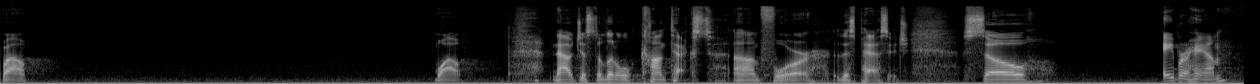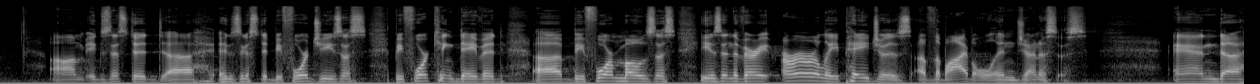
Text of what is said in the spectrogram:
Wow. Wow. Now, just a little context um, for this passage. So, Abraham um, existed, uh, existed before Jesus, before King David, uh, before Moses. He is in the very early pages of the Bible in Genesis. And, uh,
